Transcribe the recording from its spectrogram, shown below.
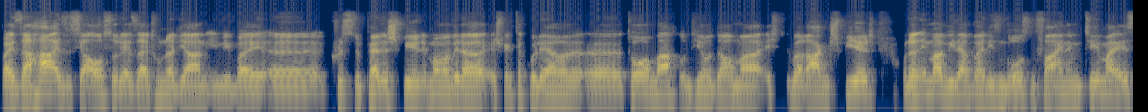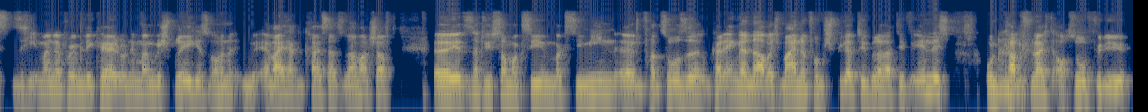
bei Saha ist es ja auch so, der seit 100 Jahren irgendwie bei äh, Crystal Palace spielt, immer mal wieder spektakuläre äh, Tore macht und hier und da auch mal echt überragend spielt und dann immer wieder bei diesen großen Vereinen im Thema ist, sich immer in der Premier League hält und immer im Gespräch ist, noch im erweiterten Kreis der Nationalmannschaft. Äh, jetzt ist natürlich Saint-Maximin Maximin, äh, ein Franzose, kein Engländer, aber ich meine vom Spielertyp relativ ähnlich und mhm. kann vielleicht auch so für die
